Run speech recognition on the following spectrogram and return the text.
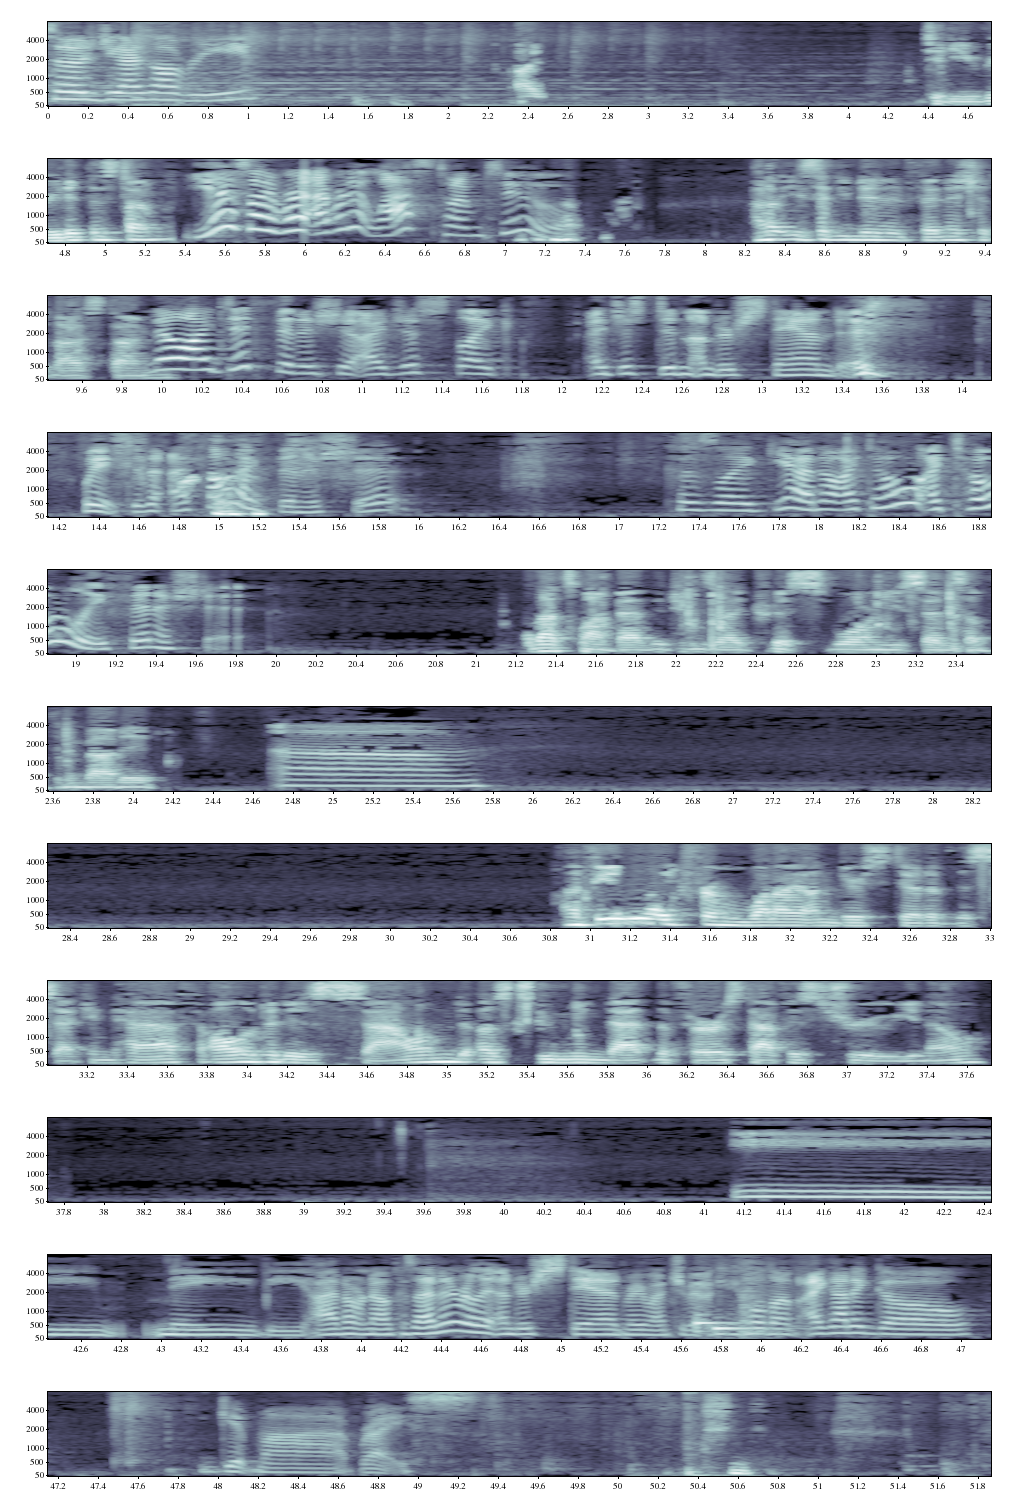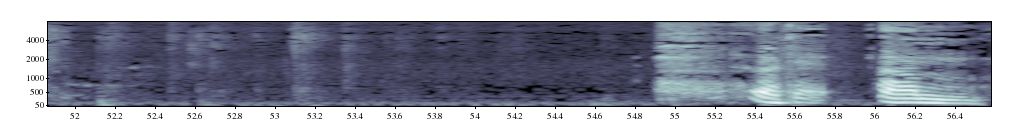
So did you guys all read? I did you read it this time? Yes, I read. I read it last time too. I thought you said you didn't finish it last time. No, I did finish it. I just like I just didn't understand it. Wait, did I? I thought I finished it. Cause like yeah, no, I to- I totally finished it. Well, that's my bad. Because I could have sworn you said something about it. Um. I feel like from what I understood of the second half, all of it is sound, assuming that the first half is true, you know? E maybe I don't know because I didn't really understand very much of it. Okay, hold on. I gotta go get my rice. Okay. Um,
